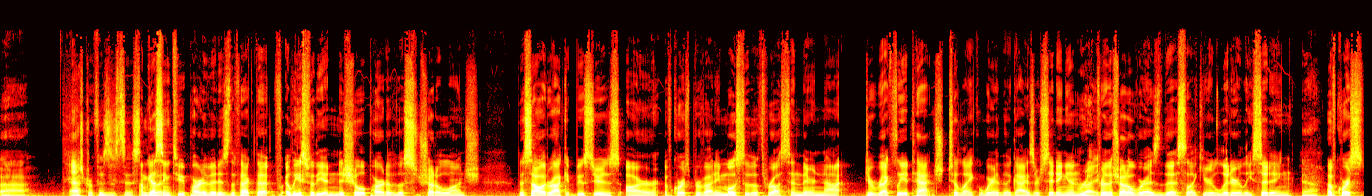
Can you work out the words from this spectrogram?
uh, astrophysicist. I'm guessing too. Part of it is the fact that f- at least for the initial part of the s- shuttle launch, the solid rocket boosters are, of course, providing most of the thrust, and they're not directly attached to like where the guys are sitting in Right. for the shuttle. Whereas this, like, you're literally sitting, Yeah. of course,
